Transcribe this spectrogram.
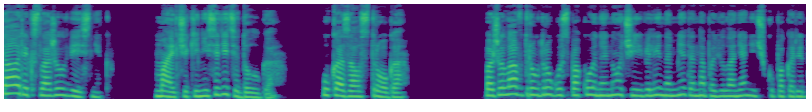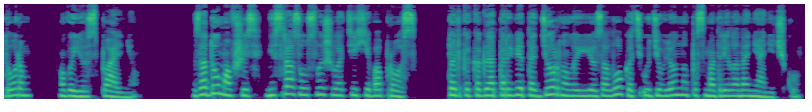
Талрик сложил вестник. «Мальчики, не сидите долго», — указал строго. Пожелав друг другу спокойной ночи, Эвелина медленно повела нянечку по коридорам в ее спальню. Задумавшись, не сразу услышала тихий вопрос, только когда Торвета дернула ее за локоть, удивленно посмотрела на нянечку.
